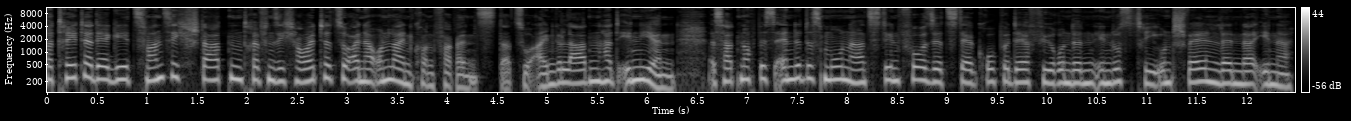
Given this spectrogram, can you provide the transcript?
Vertreter der G20-Staaten treffen sich heute zu einer Online-Konferenz. Dazu eingeladen hat Indien. Es hat noch bis Ende des Monats den Vorsitz der Gruppe der führenden Industrie- und Schwellenländer inne.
